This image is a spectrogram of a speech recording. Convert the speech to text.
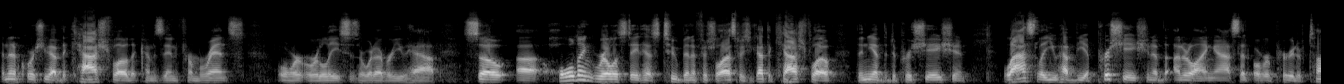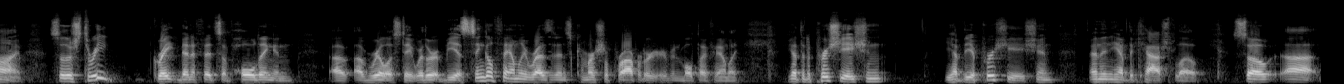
and then of course you have the cash flow that comes in from rents or, or leases or whatever you have. So uh, holding real estate has two beneficial aspects. You got the cash flow, then you have the depreciation. Lastly, you have the appreciation of the underlying asset over a period of time. So there's three great benefits of holding and uh, real estate, whether it be a single family residence, commercial property, or even multifamily. You got the depreciation, you have the appreciation, and then you have the cash flow. So uh,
